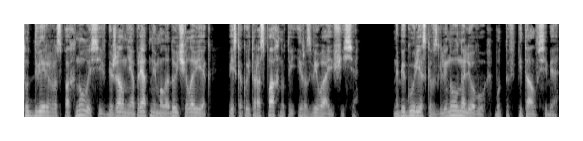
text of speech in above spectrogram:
Тут дверь распахнулась, и вбежал неопрятный молодой человек, весь какой-то распахнутый и развивающийся. На бегу резко взглянул на Леву, будто впитал в себя.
